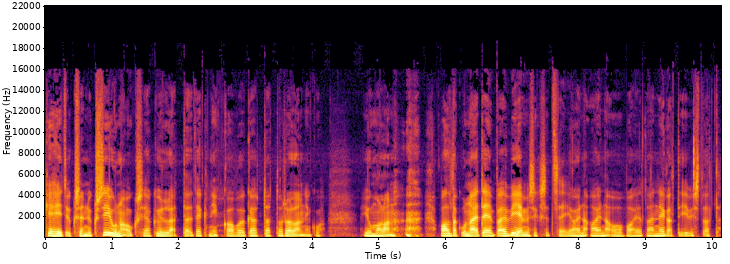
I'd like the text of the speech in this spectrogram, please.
kehityksen yksi siunauksia kyllä, että tekniikkaa voi käyttää todella niin kuin Jumalan valtakunnan eteenpäin viemiseksi, että se ei aina, aina ole vain jotain negatiivista, että,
